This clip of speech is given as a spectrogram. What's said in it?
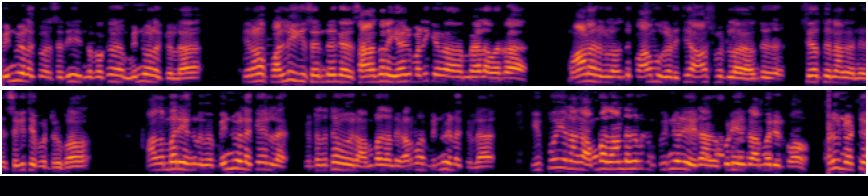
மின் விளக்கு வசதி இந்த பக்கம் மின் விளக்கு இல்லை. இதனால் பள்ளிக்கு சென்று சாயந்தரம் ஏழு மணிக்கு மேலே வர்ற மாணவர்களை வந்து பாம்பு கடித்து ஹாஸ்பிட்டலில் வந்து சேர்த்து நாங்கள் சிகிச்சை பெற்றிருக்கோம். அந்த மாதிரி எங்களுக்கு மின் விளக்கே இல்லை. கிட்டத்தட்ட ஒரு ஐம்பது ஆண்டு காலமாக மின் விளக்கு இல்லை. இப்போயும் நாங்கள் ஐம்பது ஆண்டுகளுக்கு பின்னாடி நாங்கள் குடியிருக்கிற மாதிரி இருக்கோம். நடுநட்டு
